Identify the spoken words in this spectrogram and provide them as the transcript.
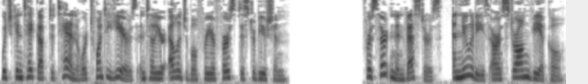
which can take up to 10 or 20 years until you're eligible for your first distribution. For certain investors, annuities are a strong vehicle,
